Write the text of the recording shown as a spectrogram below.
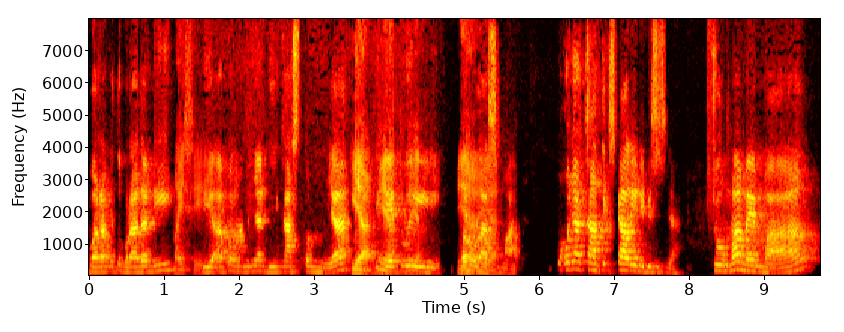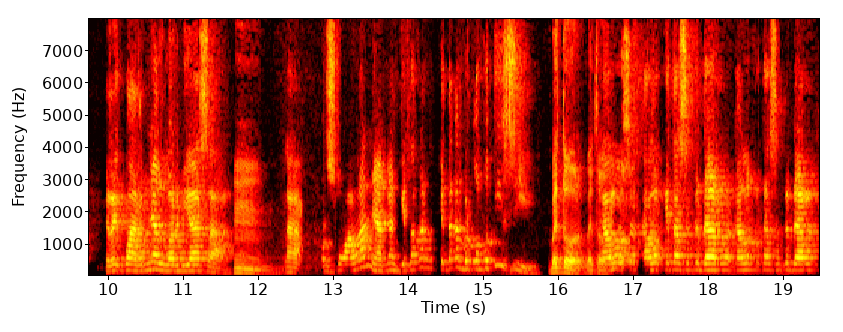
barang itu berada di di apa namanya di custom ya, yeah, di yeah, gateway yeah, baru yeah, last yeah. mile. Pokoknya cantik sekali ini bisnisnya. Cuma memang requirement-nya luar biasa. Hmm. Nah, persoalannya kan kita kan kita kan berkompetisi. Betul, betul. Kalau kalau kita sekedar kalau kita sekedar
